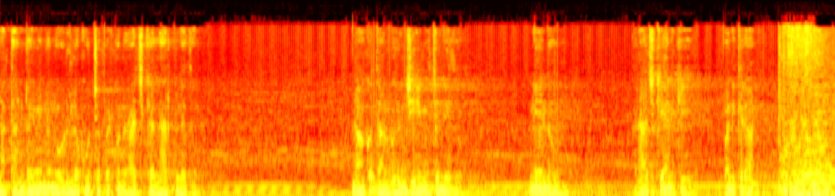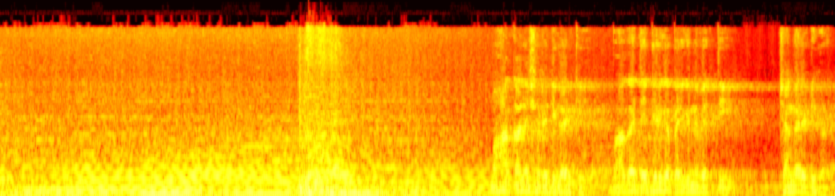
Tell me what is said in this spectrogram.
నా తండ్రి నన్ను ఒడిలో కూర్చోపెట్టుకుని రాజకీయాలు నేర్పలేదు. నాకు దాని గురించి ఏమీ తెలీదు. నేను రాజకీయానికి పనికిరాను. కాళేశ్వర రెడ్డి గారికి బాగా దగ్గరగా పెరిగిన వ్యక్తి చంగారెడ్డి గారు.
